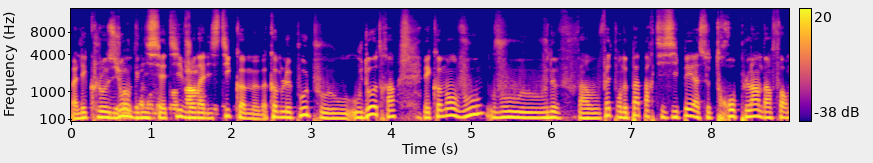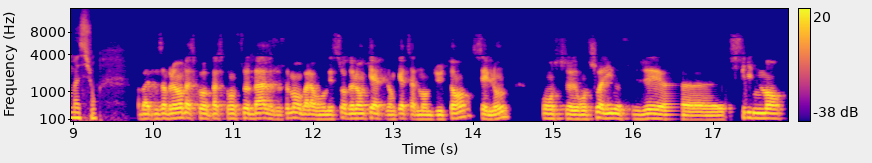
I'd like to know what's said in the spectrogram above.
bah, l'éclosion d'initiatives journalistiques comme, bah, comme le Poulpe ou, d'autres. Hein. Mais comment vous, vous, vous, vous faites pour ne pas participer à ce trop plein d'informations? Ah bah, tout simplement parce qu'on parce qu'on se base justement, voilà, on est sur de l'enquête. L'enquête, ça demande du temps, c'est long on, se, on choisit nos sujets euh, finement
